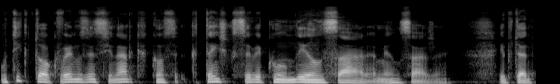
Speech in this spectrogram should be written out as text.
O TikTok vem nos ensinar que, que tens que saber condensar a mensagem. E, portanto,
